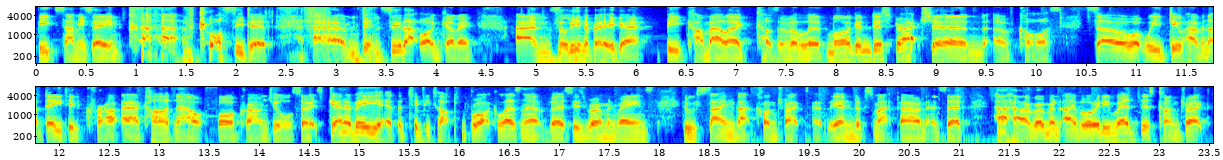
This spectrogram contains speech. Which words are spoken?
beat Sami Zayn. of course he did. Um, didn't see that one coming. And Zelina Vega beat Carmella because of a Liv Morgan distraction, of course. So we do have an updated uh, card now for Crown Jewel. So it's going to be at the tippy top Brock Lesnar versus Roman Reigns, who signed that contract at the end of SmackDown and said, haha, Roman, I've already read this contract.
